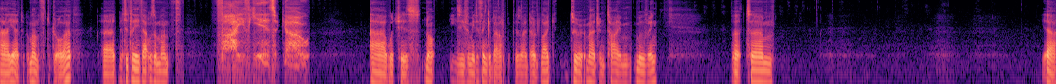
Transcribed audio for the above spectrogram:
Uh, yeah, it took a month to draw that. Uh, admittedly, that was a month five years ago, uh, which is not easy for me to think about because I don't like to imagine time moving. But um, yeah,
